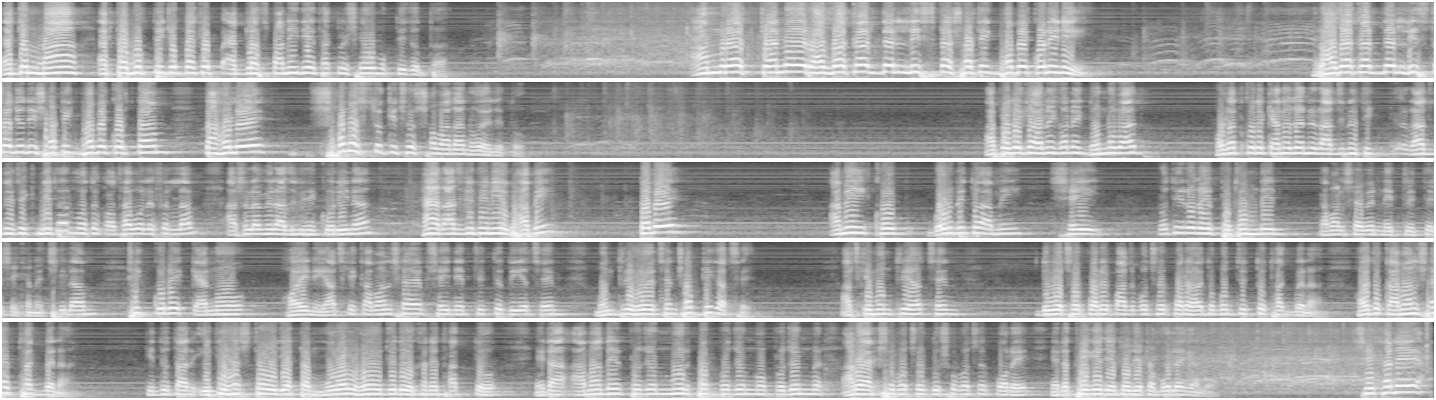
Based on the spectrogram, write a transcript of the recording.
একজন মা একটা মুক্তিযোদ্ধাকে এক গ্লাস পানি দিয়ে থাকলে সেও মুক্তিযোদ্ধা। আমরা কেন রাজাকারদের লিস্টটা সঠিকভাবে করিনি? রাজাকারদের লিস্টটা যদি সঠিকভাবে করতাম, তাহলে সমস্ত কিছুর সমাধান হয়ে যেত। আপনাদেরকে অনেক অনেক ধন্যবাদ। হঠাৎ করে কেন জানি রাজনৈতিক রাজনৈতিক নেতার মতো কথা বলে ফেললাম। আসলে আমি রাজনীতি করি না। হ্যাঁ রাজনীতি নিয়ে ভাবি। তবে আমি খুব গর্বিত আমি সেই প্রতিরোধের প্রথম দিন কামাল সাহেবের নেতৃত্বে সেখানে ছিলাম। ঠিক করে কেন হয়নি? আজকে কামাল সাহেব সেই নেতৃত্ব দিয়েছেন, মন্ত্রী হয়েছেন, সব ঠিক আছে। আজকে মন্ত্রী হচ্ছেন দু বছর পরে, পাঁচ বছর পরে হয়তো মন্ত্রিত্ব থাকবে না, হয়তো কামাল সাহেব থাকবে না। কিন্তু তার ইতিহাসটা ওই যে একটা মুরল হয়ে যদি ওখানে থাকতো, এটা আমাদের প্রজন্মর পর প্রজন্ম প্রজন্ম আরও একশো বছর, দুশো বছর পরে এটা থেকে যেত, যেটা বলে গেল। সেখানে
